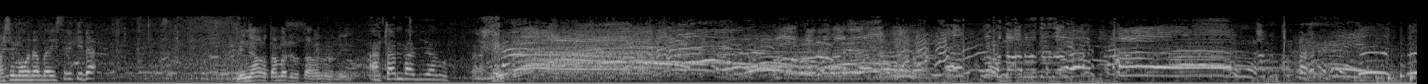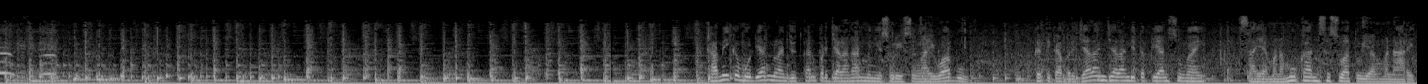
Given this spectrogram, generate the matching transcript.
masih mau nambah istri tidak? Minyak tambah di utara ini. Asan bagi yang Kami kemudian melanjutkan perjalanan menyusuri Sungai Wabu. Ketika berjalan-jalan di tepian sungai, saya menemukan sesuatu yang menarik.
